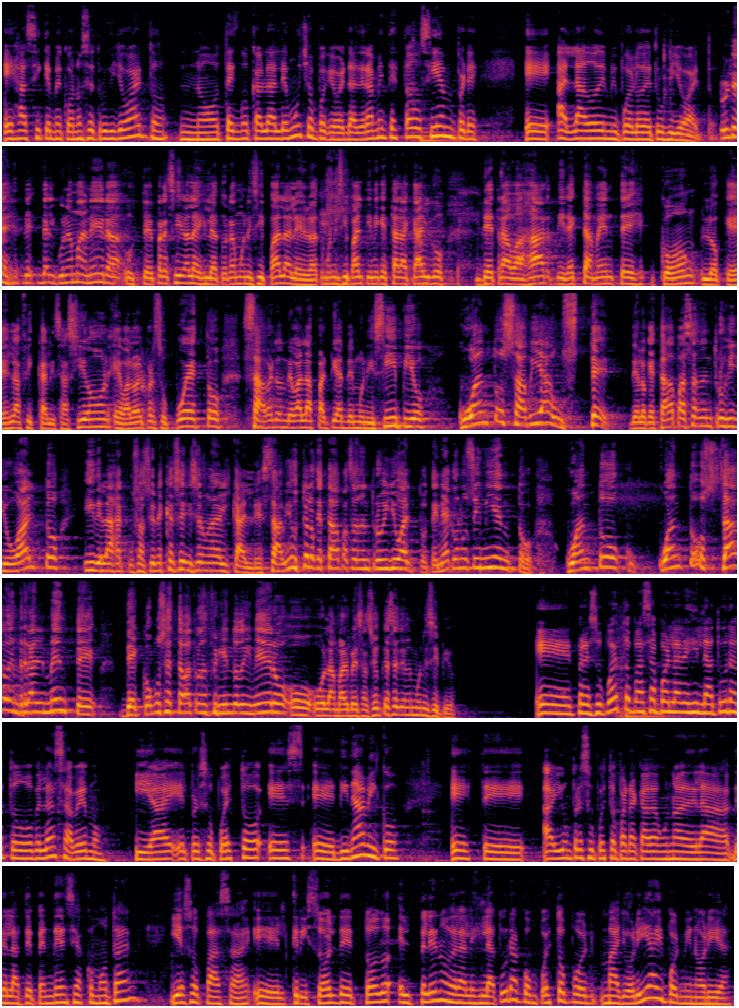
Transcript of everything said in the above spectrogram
Es así que me conoce Trujillo Alto. No tengo que hablarle mucho porque verdaderamente he estado siempre eh, al lado de mi pueblo de Trujillo Alto. De, de alguna manera usted preside la legislatura municipal, la legislatura municipal tiene que estar a cargo de trabajar directamente con lo que es la fiscalización, evaluar el presupuesto, saber dónde van las partidas del municipio. ¿Cuánto sabía usted de lo que estaba pasando en Trujillo Alto y de las acusaciones que se hicieron al alcalde? ¿Sabía usted lo que estaba pasando en Trujillo Alto? ¿Tenía conocimiento? ¿Cuánto, cuánto saben realmente de cómo se estaba transfiriendo dinero o, o la malversación que se dio en el municipio? Eh, El presupuesto pasa por la legislatura, todo, ¿verdad? Sabemos. Y hay, el presupuesto es eh, dinámico. Este, hay un presupuesto para cada una de, la- de las dependencias como tal, y eso pasa. El crisol de todo el pleno de la legislatura, compuesto por mayoría y por minoría.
